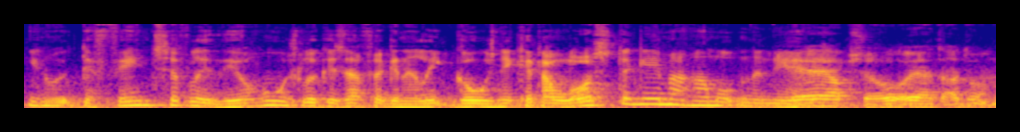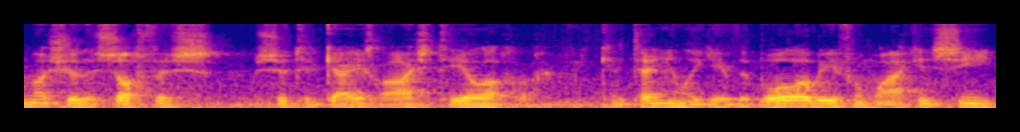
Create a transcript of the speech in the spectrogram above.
you know, defensively, they always look as if they're going to leak goals, and they could have lost the game at Hamilton in the yeah, end. Yeah, absolutely. I, I don't, I'm not sure the surface suited guys like Ash Taylor. Continually gave the ball away from what I could see,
